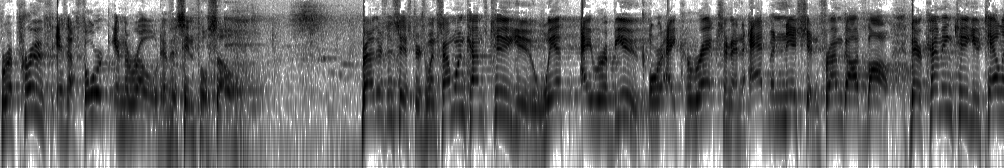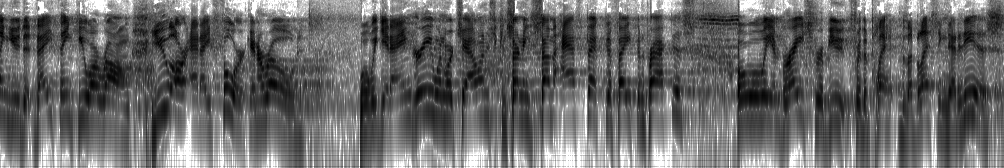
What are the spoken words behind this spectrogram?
Reproof is a fork in the road of the sinful soul. Brothers and sisters, when someone comes to you with a rebuke or a correction, an admonition from God's law, they're coming to you telling you that they think you are wrong. You are at a fork in a road. Will we get angry when we're challenged concerning some aspect of faith and practice? Or will we embrace rebuke for the, ple- the blessing that it is?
